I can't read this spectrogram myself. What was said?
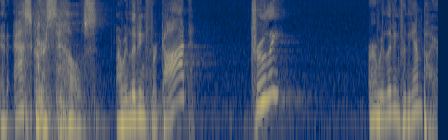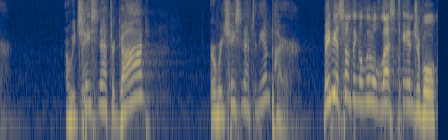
and ask ourselves are we living for God truly? Or are we living for the empire? Are we chasing after God? Or are we chasing after the empire? Maybe it's something a little less tangible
